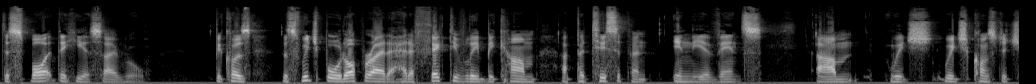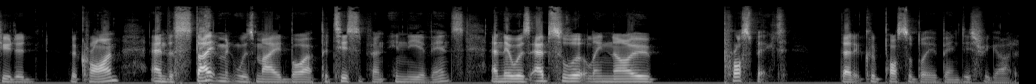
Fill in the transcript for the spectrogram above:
despite the hearsay rule because the switchboard operator had effectively become a participant in the events um, which which constituted the crime, and the statement was made by a participant in the events, and there was absolutely no prospect that it could possibly have been disregarded.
